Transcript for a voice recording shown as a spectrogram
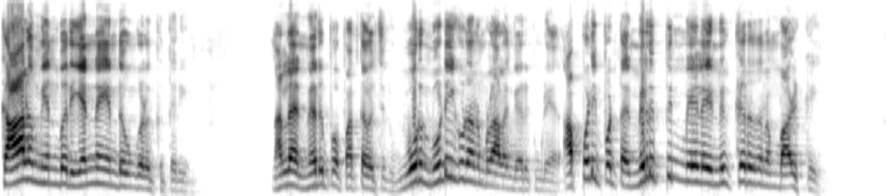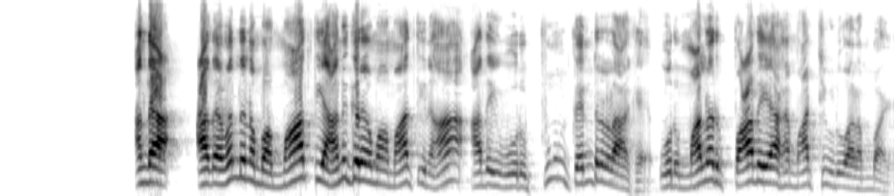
காலம் என்பது என்ன என்று உங்களுக்கு தெரியும். நல்ல நெருப்பை பற்ற வச்சுட்டு ஒரு நொடி கூட நம்மளால் அங்கே இருக்க முடியாது. அப்படிப்பட்ட நெருப்பின் மேலே நிற்கிறது நம் வாழ்க்கை. அந்த அதை வந்து நம்ம மாற்றி அனுகிரகமாக மாற்றினா அதை ஒரு பூந்தென்றலாக ஒரு மலர் பாதையாக மாற்றி விடுவாள் அம்பாள்.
